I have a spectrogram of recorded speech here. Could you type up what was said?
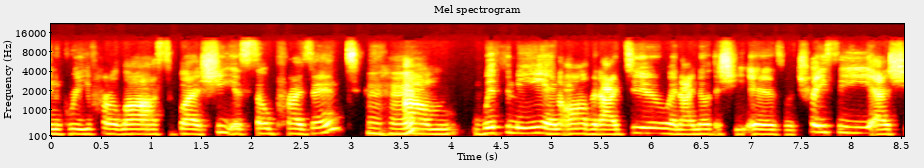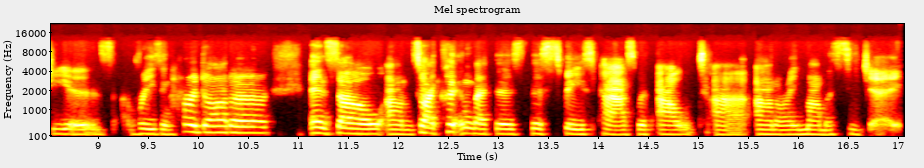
and grieve her loss but she is so present Mhm. um, with me and all that I do. And I know that she is with Tracy as she is raising her daughter. And so, um, so I couldn't let this this space pass without uh, honoring Mama CJ.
